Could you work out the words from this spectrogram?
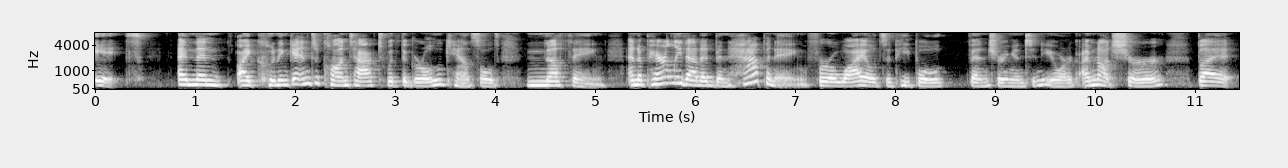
it. And then I couldn't get into contact with the girl who canceled, nothing. And apparently that had been happening for a while to people venturing into New York. I'm not sure, but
